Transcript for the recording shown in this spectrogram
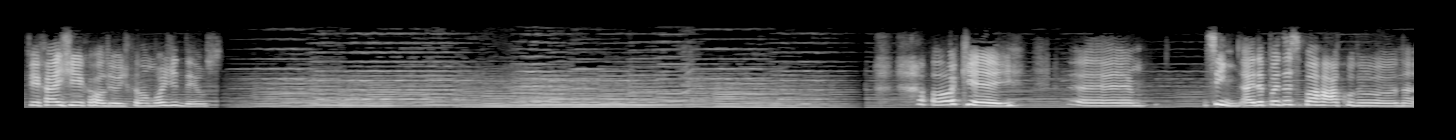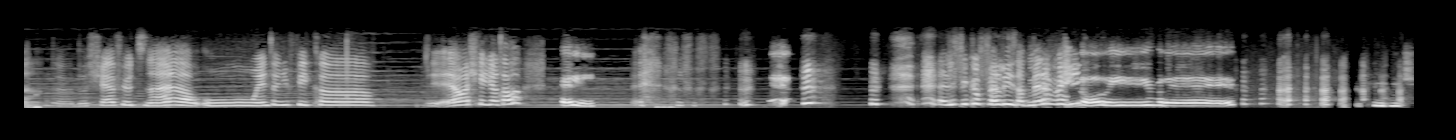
Fica a dica, Hollywood, pelo amor de Deus. Ok. É, Sim, aí depois desse barraco do, na- do, do Sheffield, né? O Anthony fica. Eu acho que ele já tava. Feliz. Ele fica feliz a primeira vez. Tô livre!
